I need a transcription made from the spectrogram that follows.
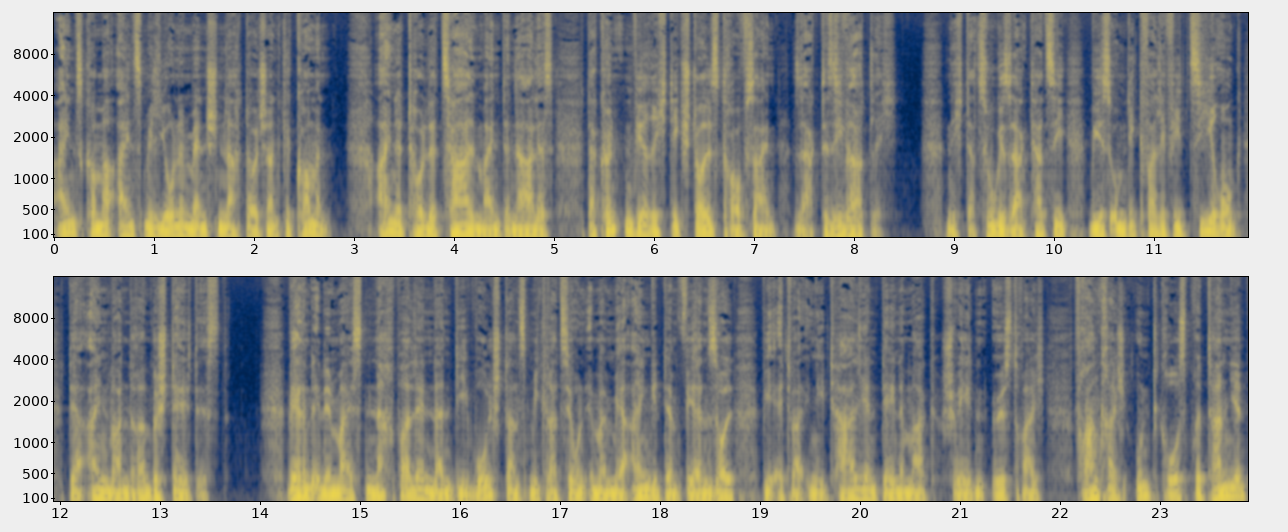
1,1 Millionen Menschen nach Deutschland gekommen. Eine tolle Zahl, meinte Nahles. Da könnten wir richtig stolz drauf sein, sagte sie wörtlich. Nicht dazu gesagt hat sie, wie es um die Qualifizierung der Einwanderer bestellt ist. Während in den meisten Nachbarländern die Wohlstandsmigration immer mehr eingedämmt werden soll, wie etwa in Italien, Dänemark, Schweden, Österreich, Frankreich und Großbritannien,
